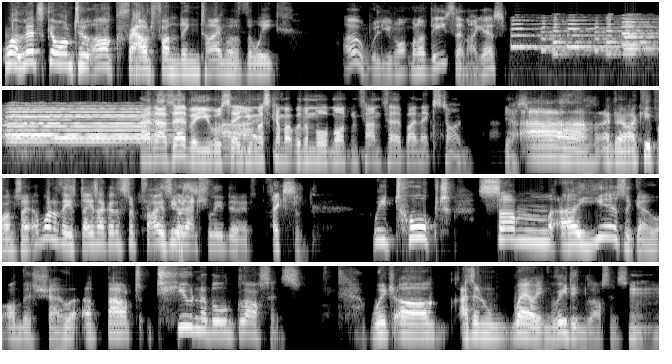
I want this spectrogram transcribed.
well, let's go on to our crowdfunding time of the week. Oh, will you want one of these then, I guess. And as ever, you will say you Uh, must come up with a more modern fanfare by next time. Yes. Ah, I know. I keep on saying one of these days I'm going to surprise you and actually do it. Excellent. We talked some uh, years ago on this show about tunable glasses. which are, as in wearing reading glasses, Hmm.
